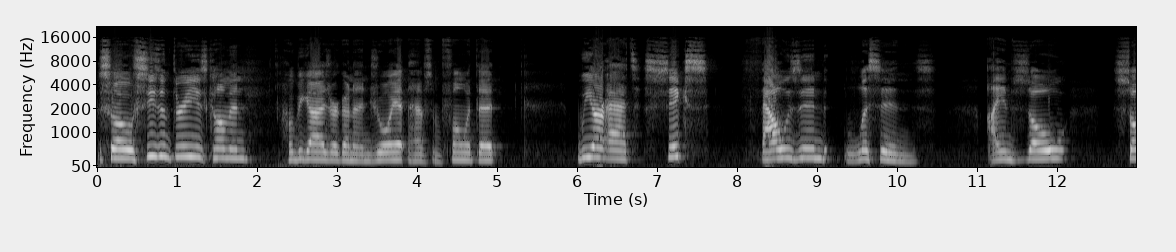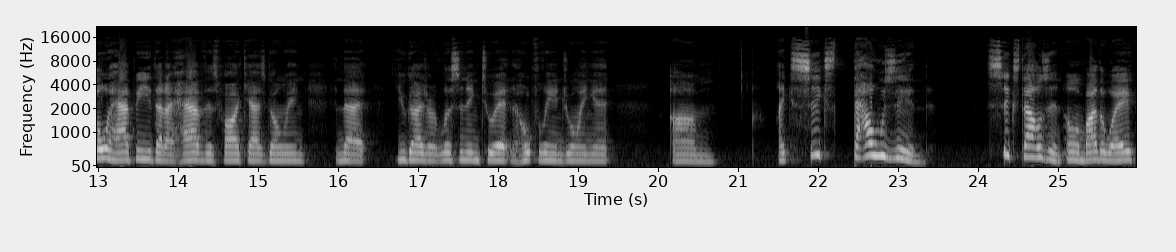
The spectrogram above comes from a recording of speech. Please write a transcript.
so season three is coming. Hope you guys are gonna enjoy it, have some fun with it. We are at 6,000 listens. I am so, so happy that I have this podcast going and that you guys are listening to it and hopefully enjoying it. Um, like 6,000. 6,000. Oh, and by the way,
